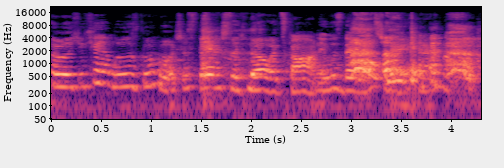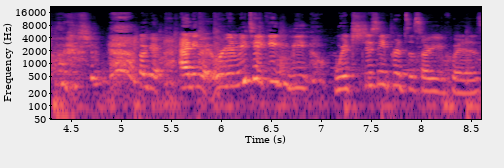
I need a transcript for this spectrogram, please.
And we're like, you can't lose Google, it's just there. And she's like, no, it's gone. It was there yesterday. Oh, And I thought, okay. Anyway, we're gonna be taking the Which Disney Princess Are You quiz,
